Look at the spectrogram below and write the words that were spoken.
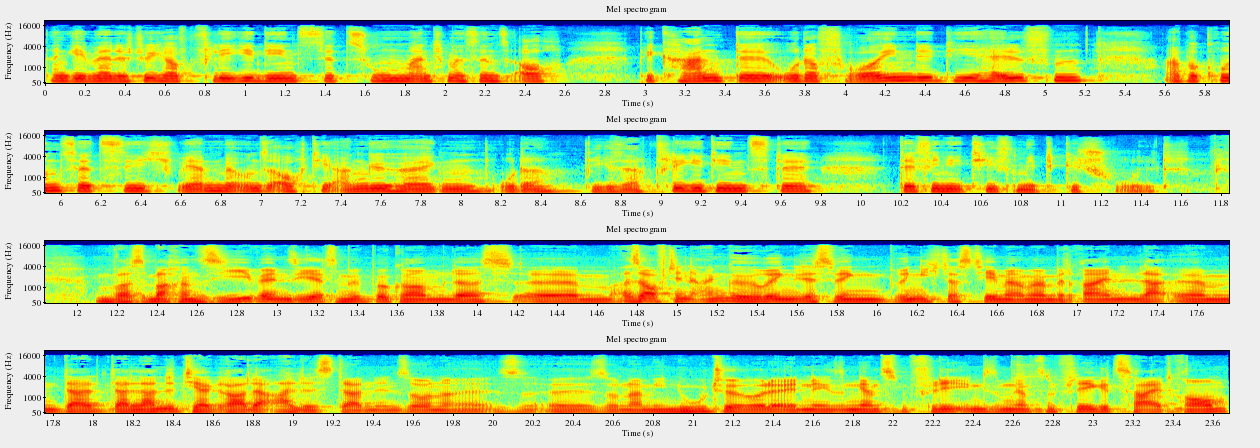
Dann gehen wir natürlich auf Pflegedienste zu. Manchmal sind es auch Bekannte oder Freunde, die helfen. Aber grundsätzlich werden bei uns auch die Angehörigen oder wie gesagt Pflegedienste definitiv mitgeschult. Und was machen Sie, wenn Sie jetzt mitbekommen, dass, ähm, also auf den Angehörigen, deswegen bringe ich das Thema immer mit rein, la, ähm, da, da, landet ja gerade alles dann in so, eine, so, äh, so, einer Minute oder in diesem ganzen, Pfle in diesem ganzen Pflegezeitraum.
